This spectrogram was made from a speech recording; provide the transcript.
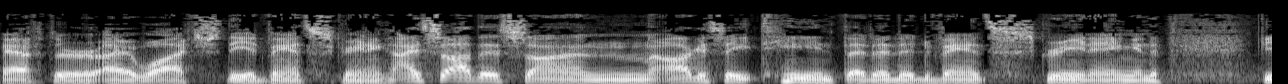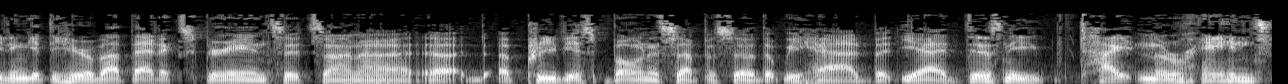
after I watched the advanced screening. I saw this on August 18th at an advanced screening, and if, you didn't get to hear about that experience, it's on a, a, a previous bonus episode that we had. But yeah, Disney tightened the reins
